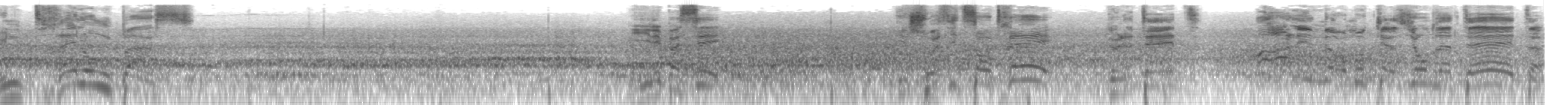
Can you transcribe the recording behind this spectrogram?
Une très longue passe. Il est passé. Il choisit de centrer. De la tête. Oh, l'énorme occasion de la tête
